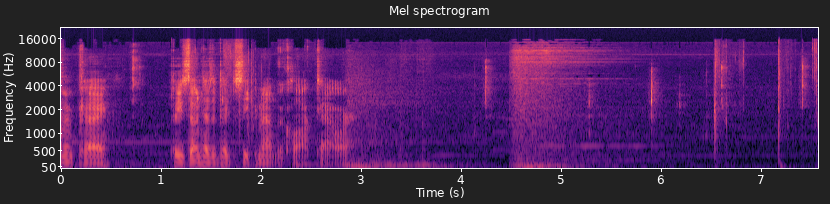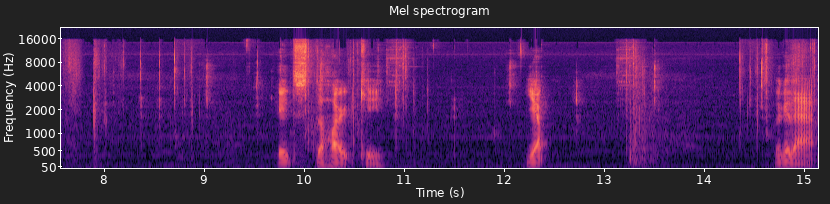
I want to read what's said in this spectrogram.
Okay. Please don't hesitate to seek him out in the clock tower. It's the heart key. Yep. Look at that.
